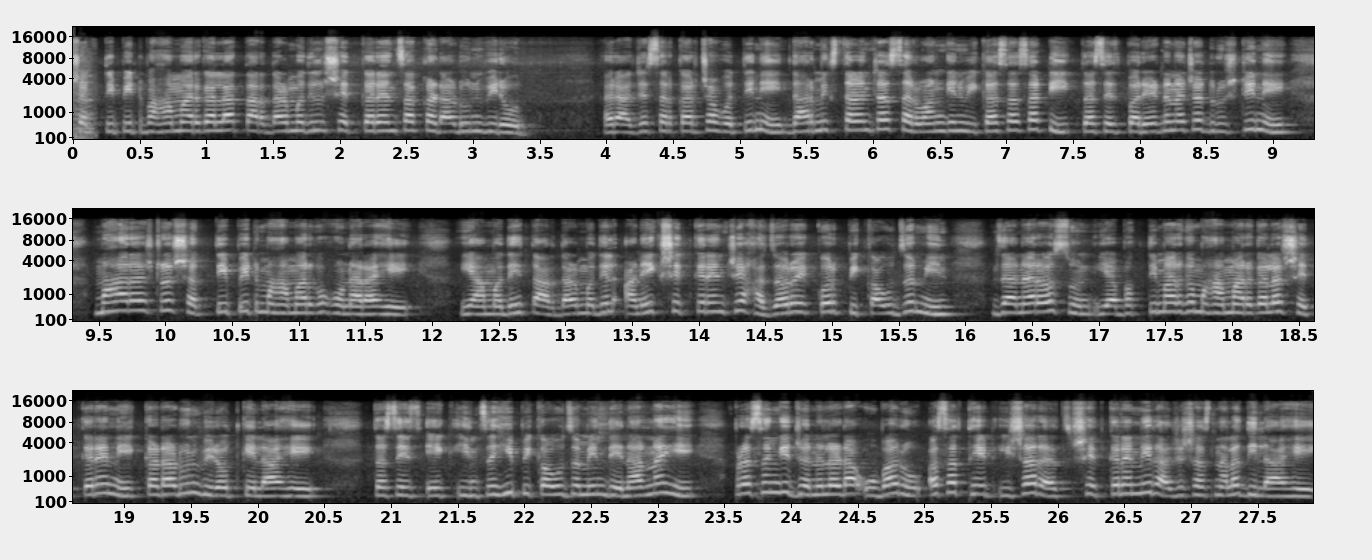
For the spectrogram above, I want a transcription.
शक्तीपीठ महामार्गाला तारदाळमधील शेतकऱ्यांचा कडाडून विरोध राज्य सरकारच्या वतीने धार्मिक स्थळांच्या सर्वांगीण विकासासाठी तसेच पर्यटनाच्या दृष्टीने महाराष्ट्र शक्तीपीठ महामार्ग होणार आहे. यामध्ये तारदाळमधील अनेक शेतकऱ्यांची हजारो एकर पिकाऊ जमीन जाणार असून या भक्तिमार्ग महामार्गाला शेतकऱ्यांनी कडाडून विरोध केला आहे. तसेच एक इंचही पिकाऊ जमीन देणार नाही प्रसंगी जनलढा उभारू असा थेट इशाराच शेतकऱ्यांनी राज्य शासनाला दिला आहे.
